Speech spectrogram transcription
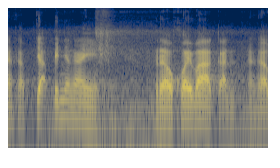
นะครับ จะเป็นยังไงเราค่อยว่ากันนะครับ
